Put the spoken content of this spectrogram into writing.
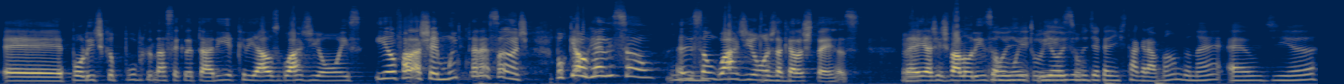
é, política pública na secretaria, criar os guardiões. E eu falei, achei muito interessante, porque é o que eles são. Uhum. Eles são guardiões uhum. daquelas terras. Né? E a gente valoriza hoje, muito e isso. E hoje, no dia que a gente está gravando, né, é o dia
